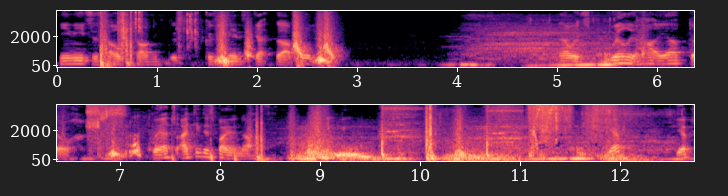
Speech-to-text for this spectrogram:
He needs his help talking to this because he needs to get to that. Now it's really high up though, but that's. I think that's probably enough. Yep. Yep.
